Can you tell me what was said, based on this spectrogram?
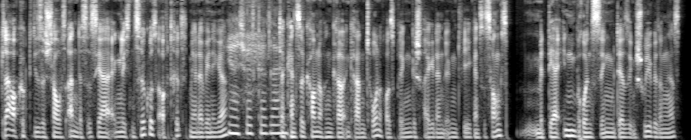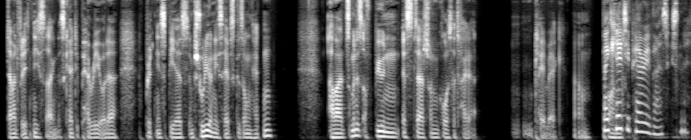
klar, auch guck dir diese Shows an, das ist ja eigentlich ein Zirkusauftritt, mehr oder weniger. Ja, ich weiß gerade sagen. Da kannst du kaum noch einen, einen geraden Ton rausbringen, geschweige denn irgendwie ganze Songs mit der Inbrunst singen, mit der du im Studio gesungen hast. Damit will ich nicht sagen, dass Katy Perry oder Britney Spears im Studio nicht selbst gesungen hätten. Aber zumindest auf Bühnen ist da schon ein großer Teil Playback. Ähm, Bei und Katy Perry weiß ich es nicht.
